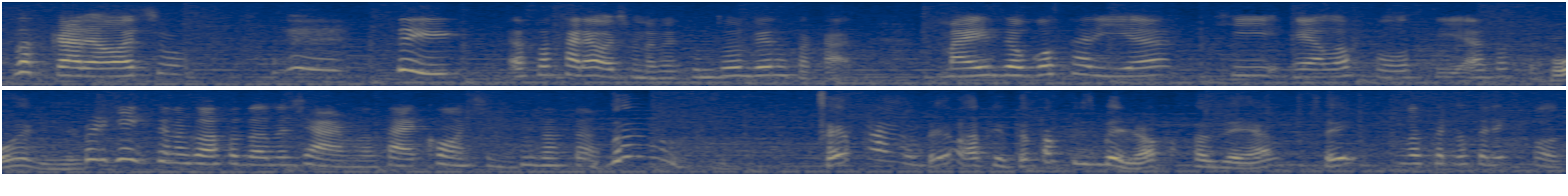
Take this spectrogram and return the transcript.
essa cara é ótima. Sim, essa cara é ótima, né? Eu não tô vendo essa cara. Mas eu gostaria que ela fosse essa Por que, que você não gosta da Ana de Armas? Vai, conte-me, sei lá, sei lá, tem tanta atriz melhor pra fazer ela, não sei. Você gostaria que fosse?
